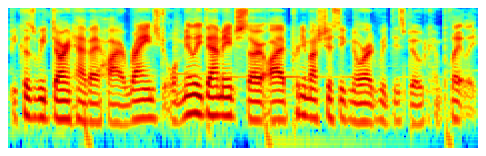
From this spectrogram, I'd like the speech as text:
because we don't have a high ranged or melee damage, so I pretty much just ignore it with this build completely.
